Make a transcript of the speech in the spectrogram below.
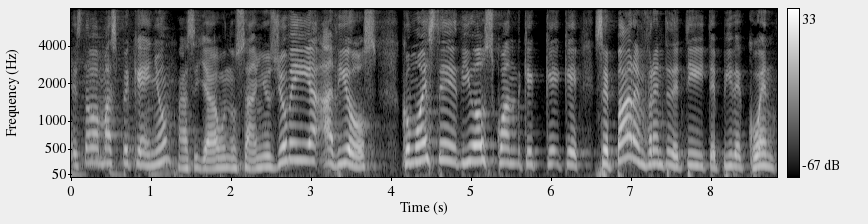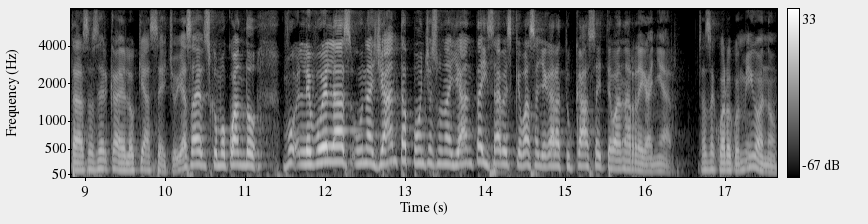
Estaba más pequeño, hace ya unos años, yo veía a Dios como este Dios que, que, se para enfrente de ti y te pide cuentas acerca de lo que has hecho. Ya sabes, como cuando le vuelas una llanta, ponchas una llanta y sabes que vas a llegar a tu casa y te van a regañar. ¿Estás de acuerdo conmigo o no?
